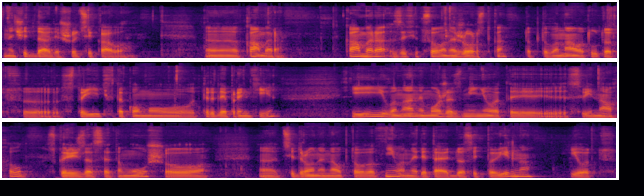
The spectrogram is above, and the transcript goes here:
Значить, далі, що цікавого. Е, камера. Камера зафіксована жорстко, тобто вона отут от е, стоїть в такому 3D-принті, і вона не може змінювати свій нахил. Скоріш за все, тому що е, ці дрони на оптоволокні вони літають досить повільно, і от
